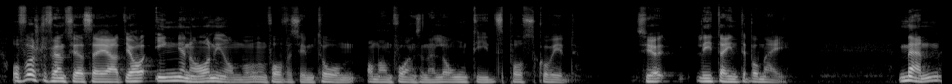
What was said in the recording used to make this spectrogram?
Och först och främst vill jag säga att jag har ingen aning om vad man får för symptom om man får en sån här långtids post-covid. Så jag litar inte på mig. Men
